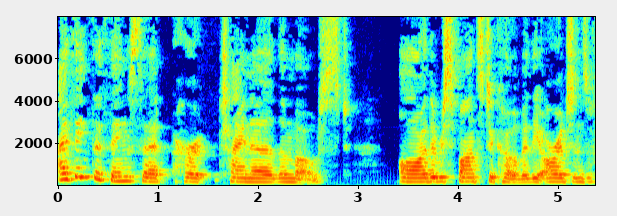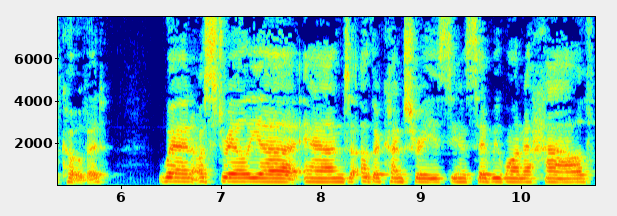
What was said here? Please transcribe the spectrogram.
I think the things that hurt China the most are the response to COVID, the origins of COVID. When Australia and other countries, you know, said we want to have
